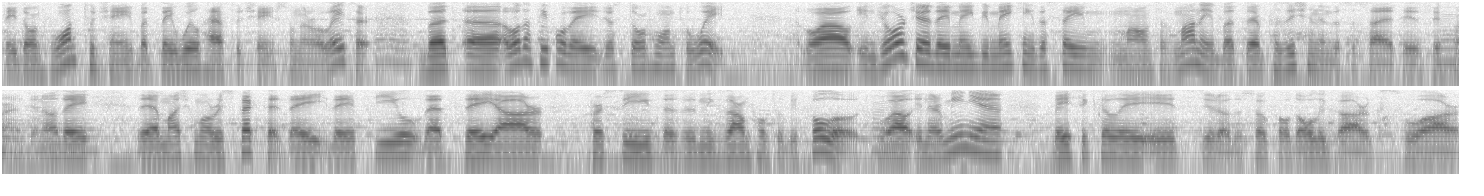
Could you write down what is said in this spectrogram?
they don't want to change, but they will have to change sooner or later. Mm. But uh, a lot of people, they just don't want to wait. While in Georgia, they may be making the same amount of money, but their position in the society is different. Mm. You know, they they are much more respected. They they feel that they are perceived as an example to be followed. Mm. While in Armenia, basically, it's you know the so-called oligarchs who are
